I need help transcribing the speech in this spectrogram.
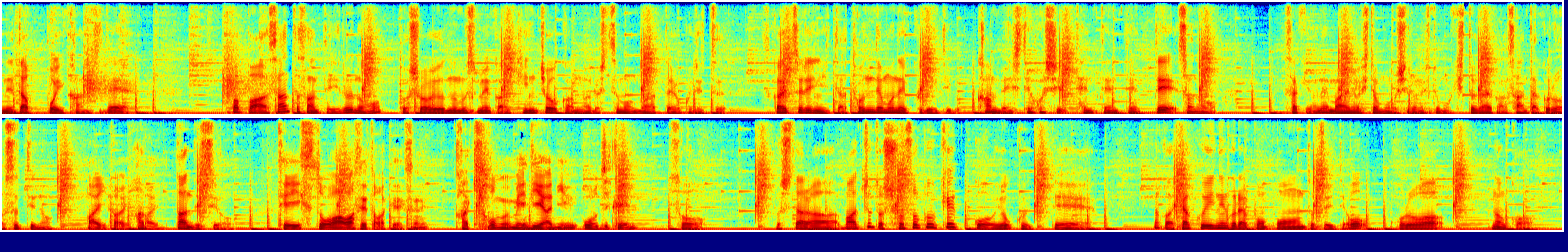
ネタっぽい感じで「パパサンタさんっているの?」と小4の娘から緊張感のある質問をもらった翌日。スカイツリーにいたとんでもないクリエイティブ。勘弁してほしい。点点点でそのさっきのね前の人も後ろの人もきっと誰かのサンタクロースっていうのをはいはい貼っはいたんですよ、テイストを合わせたわけですね。書き込むメディアに応じて。そう。そしたらまあちょっと初速結構よくってなんか100いいねぐらいポンポンとついておこれはなんか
